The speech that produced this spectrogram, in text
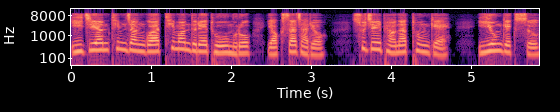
이지연 팀장과 팀원들의 도움으로 역사 자료, 수질 변화 통계, 이용객 수,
